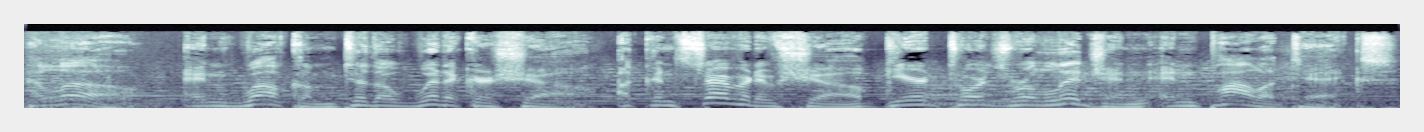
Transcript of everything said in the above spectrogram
Hello, and welcome to The Whitaker Show, a conservative show geared towards religion and politics.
